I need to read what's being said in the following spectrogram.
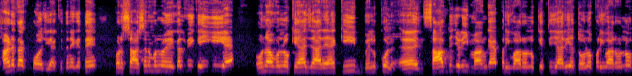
ਥਾਣੇ ਤੱਕ ਪਹੁੰਚ ਗਿਆ। ਕਿਤੇ ਨਾ ਕਿਤੇ ਪ੍ਰਸ਼ਾਸਨ ਵੱਲੋਂ ਇਹ ਗੱਲ ਵੀ ਕਹੀ ਗਈ ਹੈ। ਉਹਨਾਂ ਵੱਲੋਂ ਕਿਹਾ ਜਾ ਰਿਹਾ ਹੈ ਕਿ ਬਿਲਕੁਲ ਇਨਸਾਫ ਦੀ ਜਿਹੜੀ ਮੰਗ ਹੈ, ਪਰਿਵਾਰ ਵੱਲੋਂ ਕੀਤੀ ਜਾ ਰਹੀ ਹੈ, ਦੋਨੋਂ ਪਰਿਵਾਰ ਵੱਲੋਂ।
